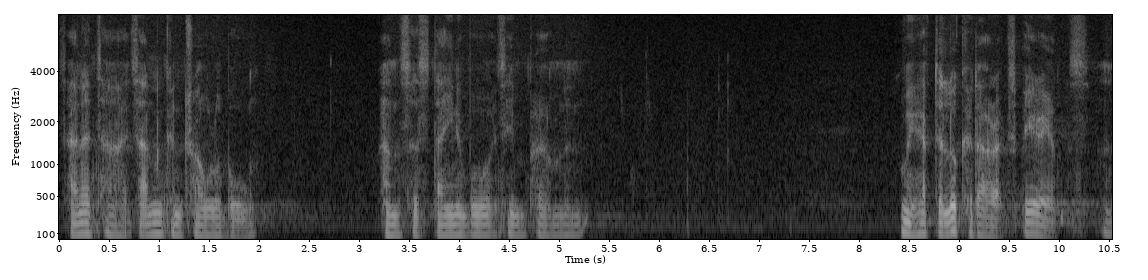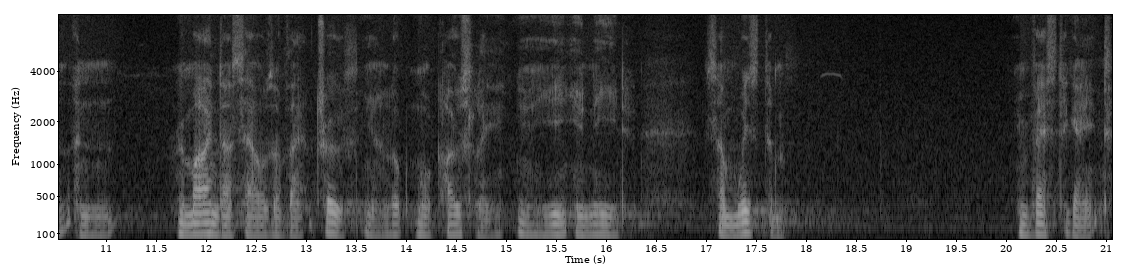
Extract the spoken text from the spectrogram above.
It's anatta, it's uncontrollable, unsustainable, it's impermanent. We have to look at our experience and remind ourselves of that truth. You know, look more closely. You, you, need some wisdom. Investigate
